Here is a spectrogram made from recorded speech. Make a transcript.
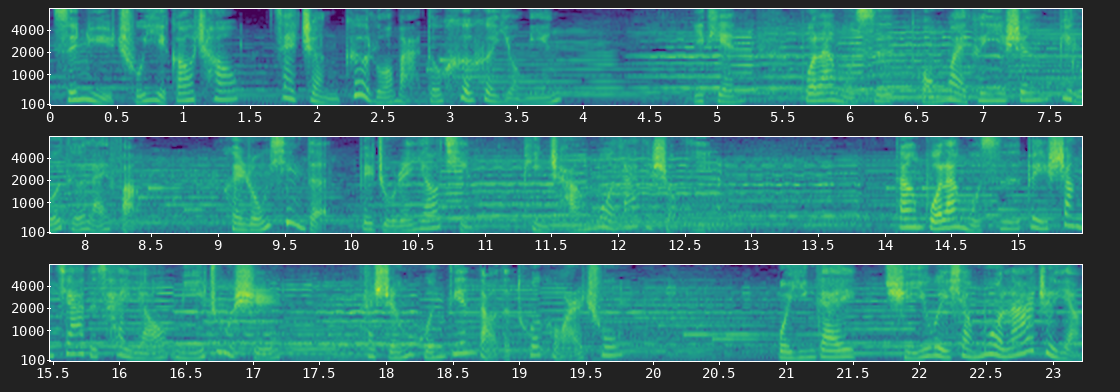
此女厨艺高超，在整个罗马都赫赫有名。一天。勃拉姆斯同外科医生毕罗德来访，很荣幸地被主人邀请品尝莫拉的手艺。当勃拉姆斯被上佳的菜肴迷住时，他神魂颠倒地脱口而出：“我应该娶一位像莫拉这样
